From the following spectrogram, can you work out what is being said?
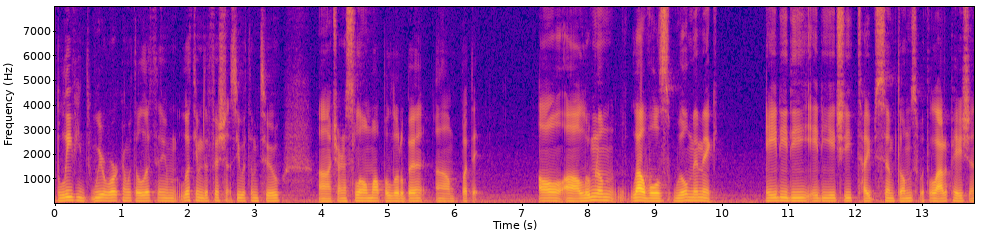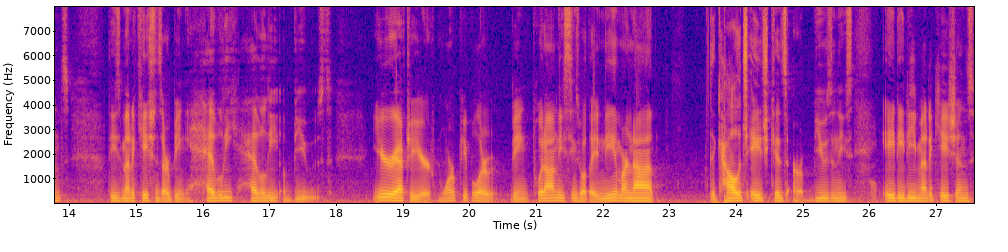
believe he, we were working with the lithium lithium deficiency with him too, uh, trying to slow him up a little bit. Um, but the, all uh, aluminum levels will mimic ADD, ADHD type symptoms with a lot of patients. These medications are being heavily, heavily abused year after year. More people are being put on these things, whether they need them or not. The college age kids are abusing these ADD medications.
